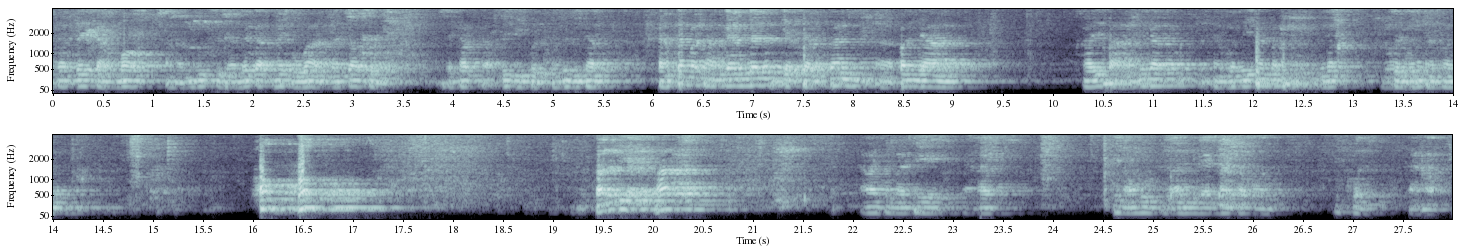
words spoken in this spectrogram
นะธานครับได้กล่าวมอบอาหารลูกเสือและก็ให้โอวาทและเจ้าส่งนะครับกับพิธีเปิดของพิธีครับท่านประธานครับได้รับเกียรติจากท่านปัญญาไขสารนะครับนะครับวันนี้ท่านประธานนะครับเชิญท่านประธานครับโอ้โอ้ตามระเบียบพระอาสวัสดีนะครับพี่น้องผู้เสือดูแลด้านตะวันทุกคนนะครับ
